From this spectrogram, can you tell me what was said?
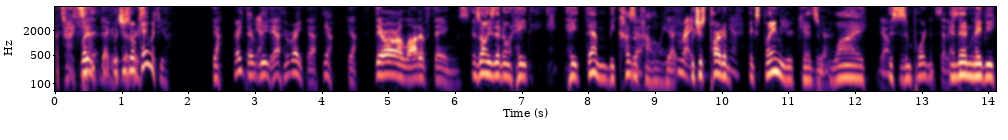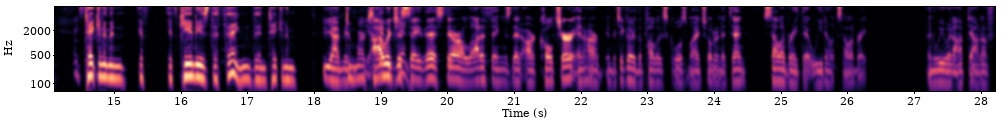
that's right. which is okay with you. Yeah. Right. That yeah. Be, yeah. Right. Yeah. Yeah. Yeah. There are a lot of things. As long as they don't hate hate them because yeah. of Halloween. Yeah. Right. Which is part of yeah. explaining to your kids why this is important, Instead and then maybe taking them in if if candy is the thing, then taking them yeah, I mean, I would just say this: there are a lot of things that our culture and our, in particular, the public schools my children attend, celebrate that we don't celebrate, and we would opt out of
